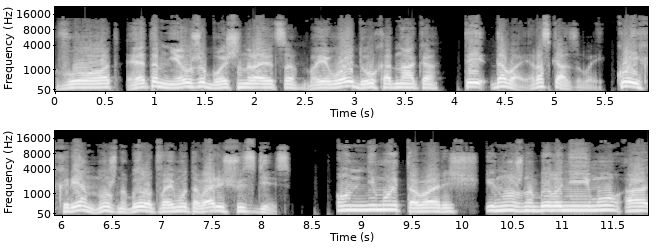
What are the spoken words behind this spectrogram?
Вот, это мне уже больше нравится. Боевой дух, однако. Ты давай, рассказывай. Кой хрен нужно было твоему товарищу здесь? Он не мой товарищ, и нужно было не ему, а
